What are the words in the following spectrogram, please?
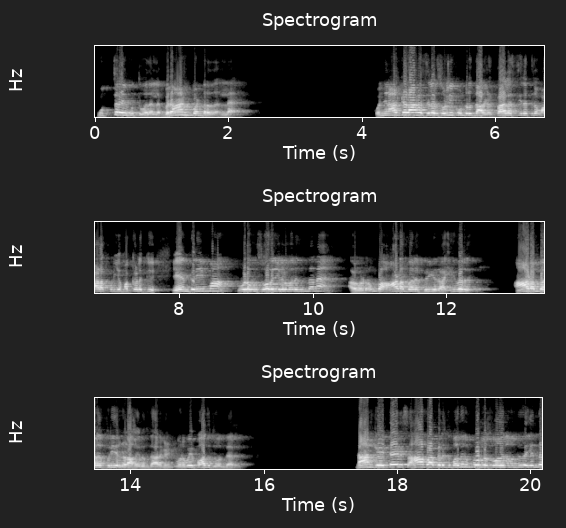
முத்திரை குத்துவதல்ல பிராண்ட் பண்றதல்ல. கொஞ்ச நாட்களாக சிலர் சொல்லிக் கொண்டிருந்தார்கள் பாலஸ்தீனத்தில் வாழக்கூடிய மக்களுக்கு ஏன் தெரியுமா? இவ்வளவு சோதனைகள் வருகின்றன. அவர்கள் ரொம்ப ஆடம்பர பிரியராக இவர் ஆடம்பர பிரியர்களாக இருந்தார்கள். இவர் போய் பார்த்துட்டு வந்தார். நான் கேட்டேன் சஹாபாக்களுக்கு பதில் போர்ல சோதனை வந்தது எந்த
